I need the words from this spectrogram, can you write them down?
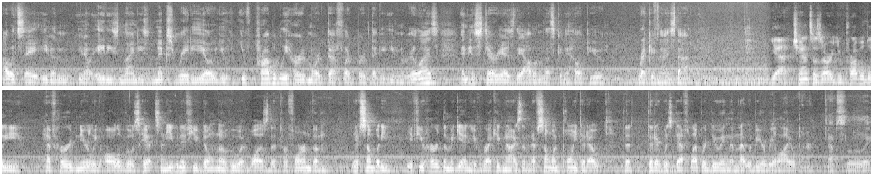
I would say even you know 80s 90s mix radio you've you've probably heard more Def Leppard than you even realize and Hysteria is the album that's going to help you recognize that Yeah, chances are you probably have heard nearly all of those hits, and even if you don't know who it was that performed them, if somebody, if you heard them again, you'd recognize them, and if someone pointed out that, that it was Def Leppard doing them, that would be a real eye opener. Absolutely.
